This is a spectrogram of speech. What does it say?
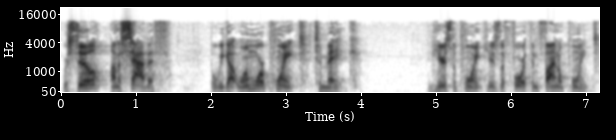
We're still on a Sabbath. But we got one more point to make. And here's the point. Here's the fourth and final point.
